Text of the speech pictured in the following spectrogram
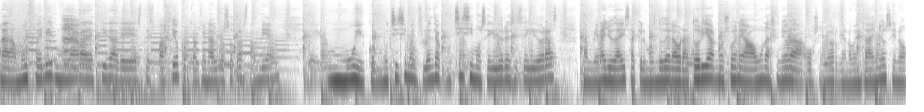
Nada, muy feliz, muy agradecida de este espacio, porque al final vosotras también, eh, muy con muchísima influencia, con muchísimos seguidores y seguidoras, también ayudáis a que el mundo de la oratoria no suene a una señora o señor de 90 años, sino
